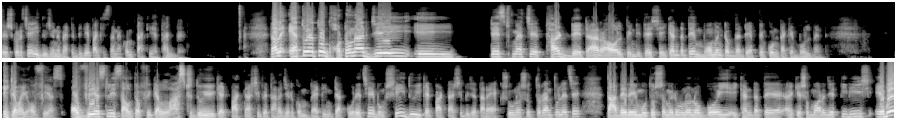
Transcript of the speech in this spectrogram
শেষ করেছে। এই দুজনে ব্যাটের দিকে পাকিস্তান এখন তাকিয়ে থাকবে। তাহলে এত এত ঘটনার যেই এই টেস্ট ম্যাচের থার্ড ডেটা রাওয়ালপিন্ডিতে সেইখানটাতে মোমেন্ট অফ দ্য ডে আপনি কোনটাকে বলবেন? এটা ভাই obvious obviously South Africa last দুই উইকেট পার্টনারশিপে তারা যেরকম ব্যাটিংটা করেছে এবং সেই দুই উইকেট পার্টনারশিপে যে তারা একশো উনসত্তর রান তুলেছে, তাদের এই মুতুসমের উননব্বই এইখানটাতে কেশব মহারাজের তিরিশ এবং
